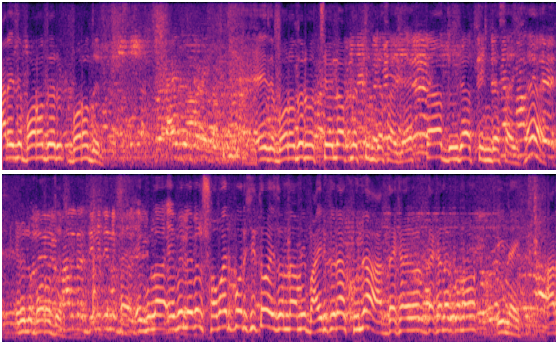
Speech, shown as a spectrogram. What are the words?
আর এই যে বড়দের বড়দের। এই যে বড়দের হচ্ছে হলো আপনার তিনটা সাইজ একটা দুইটা তিনটা সাইজ হ্যাঁ? এটা হলো বড়দের। হ্যাঁ, এগুলা অ্যাভেলেবেল সবার পরিচিত এই জন্য আমি বাইর করে খুলা আর দেখা দেখানোর কোনো ই নাই। আর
